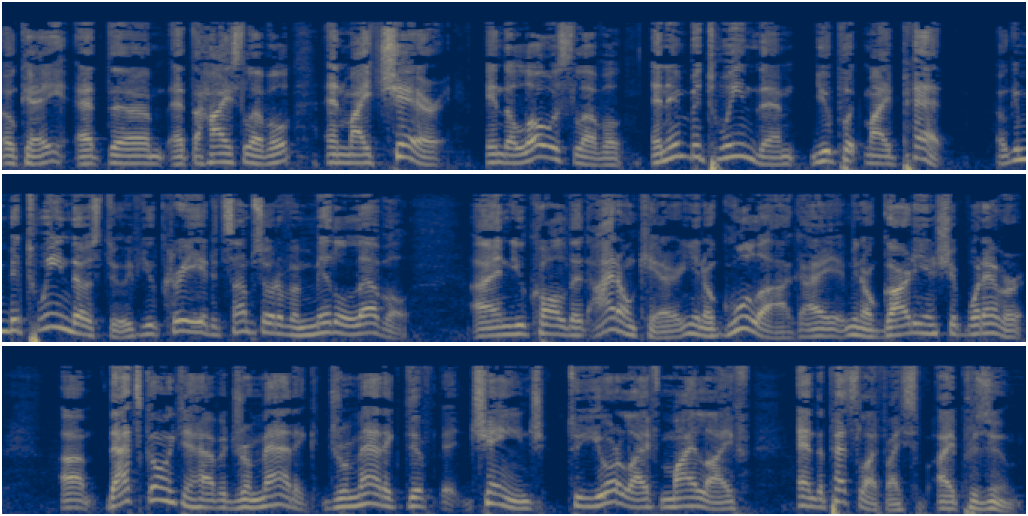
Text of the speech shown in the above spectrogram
okay, at the at the highest level, and my chair in the lowest level, and in between them you put my pet. Okay, in between those two, if you created some sort of a middle level uh, and you called it, I don't care, you know, gulag, I, you know, guardianship, whatever, uh, that's going to have a dramatic, dramatic dif- change to your life, my life, and the pet's life, I, I presume.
